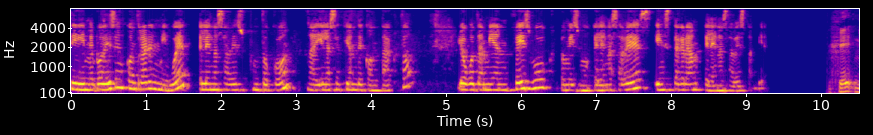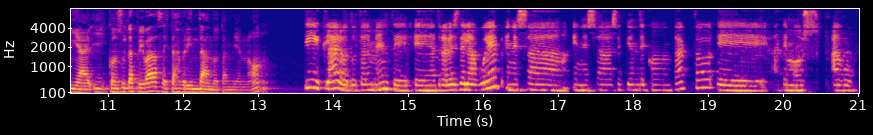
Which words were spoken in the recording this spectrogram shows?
Sí, me podéis encontrar en mi web, elenasabes.com, ahí en la sección de contacto. Luego también Facebook, lo mismo, Elena Sabes, Instagram, Elena Sabes también. Genial. Y consultas privadas estás brindando también, ¿no? Sí, claro, totalmente. Eh, a través de la web, en esa, en esa sección de contacto, eh, hacemos, hago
